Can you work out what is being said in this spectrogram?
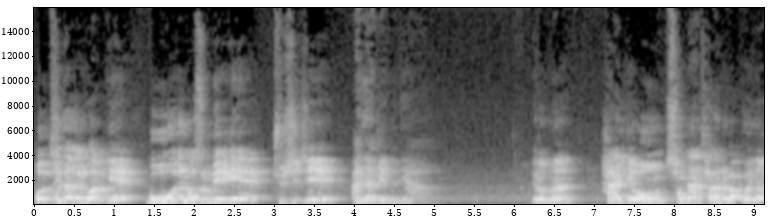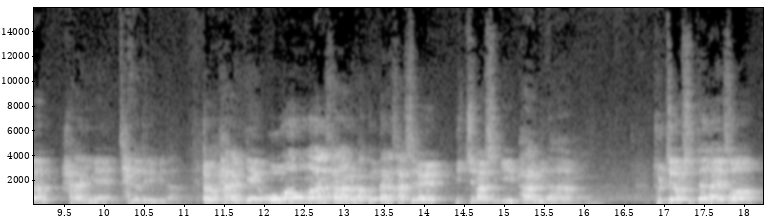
어찌 그 아들과 함께 모든 것을 우리에게 주시지 아니하겠느냐. 여러분은 하나님께 엄청난 사랑을 받고 있는 하나님의 자녀들입니다. 여러분 하나님께 어마어마한 사랑을 받고 있다는 사실을 잊지 마시기 바랍니다. 둘째로 십자가에서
